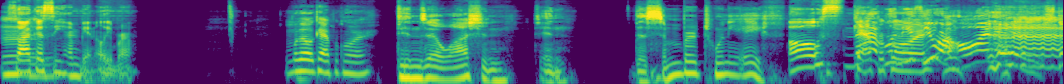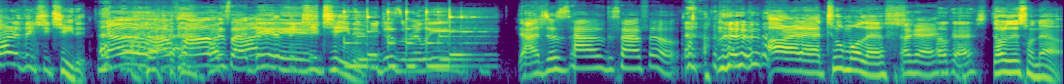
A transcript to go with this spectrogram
So I could mm. see him being a Libra. I'm gonna go with Capricorn. Denzel Washington, December 28th. Oh, snap. Capricorn. Lenise, you are on it. Started to think she cheated. No, I promise I didn't think she cheated. You just really. I just how this how I felt. All right, I got two more left. Okay. Okay. Let's Throw this one out.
